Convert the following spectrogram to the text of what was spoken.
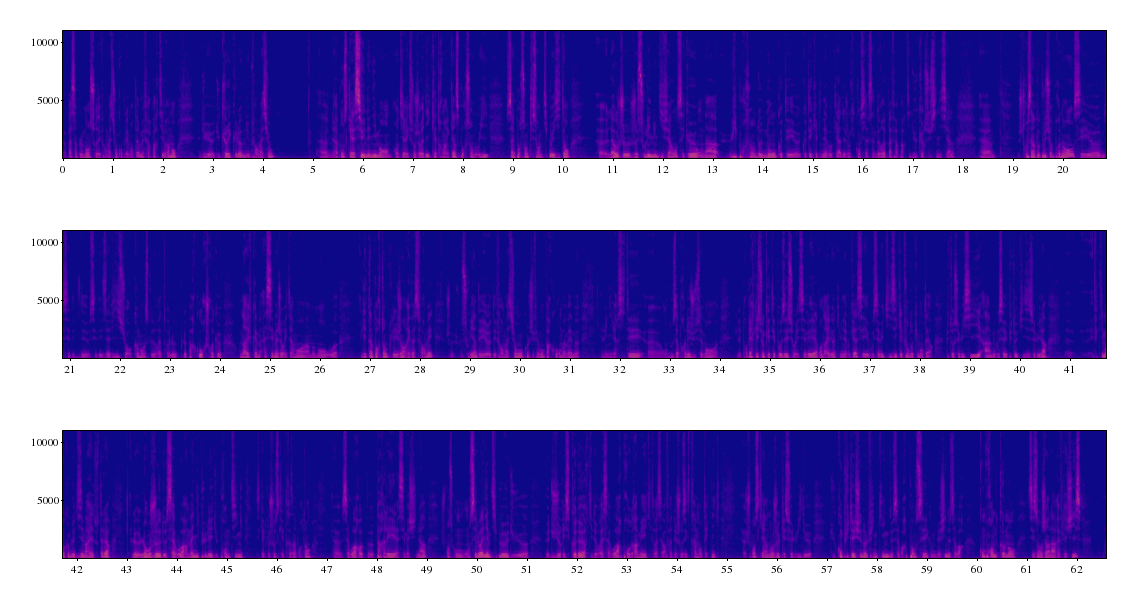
pas simplement sur des formations complémentaires, mais faire partie vraiment du, curriculum d'une formation. une réponse qui est assez unanime en, en direction juridique, 95% de oui, 5% qui sont un petit peu hésitants. Euh, là où je, souligne une différence, c'est qu'on a 8% de non côté, euh, côté cabinet avocat, des gens qui considèrent que ça ne devrait pas faire partie du cursus initial. Euh, je trouve ça un peu plus surprenant. C'est des, des, avis sur comment est-ce que devrait être le, parcours. Je crois qu'on arrive quand même assez majoritairement à un moment où il est important que les gens arrivent à se former. Je, me souviens des, des formations, quand j'ai fait mon parcours moi-même à l'université, on nous apprenait justement les premières questions qui étaient posées sur les CV avant d'arriver en cabinet d'avocat, c'est vous savez utiliser quel fond documentaire? Plutôt celui-ci, ah mais vous savez plutôt utiliser celui-là. Euh, effectivement, comme le disait Maria tout à l'heure, l'enjeu de savoir manipuler du prompting, c'est quelque chose qui est très important. Euh, savoir euh, parler à ces machines-là. Je pense qu'on s'éloigne un petit peu du, du juriste codeur qui devrait savoir programmer, qui devrait savoir faire des choses extrêmement techniques. je pense qu'il y a un enjeu qui est celui du computational thinking, de savoir penser comme une machine, de savoir comprendre comment ces engins-là réfléchissent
